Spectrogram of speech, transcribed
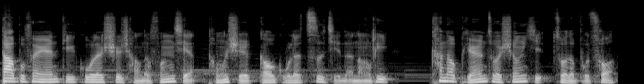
大部分人低估了市场的风险，同时高估了自己的能力。看到别人做生意做得不错，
